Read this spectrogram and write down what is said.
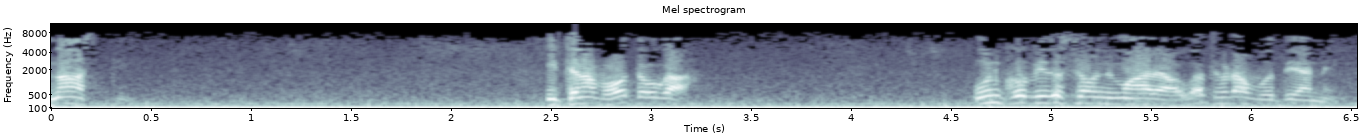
नास्ति। इतना बहुत होगा। उनको भी तो समझ में आ रहा होगा थोड़ा बहुत या नहीं?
